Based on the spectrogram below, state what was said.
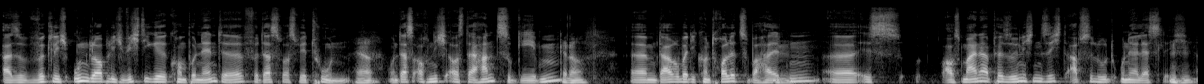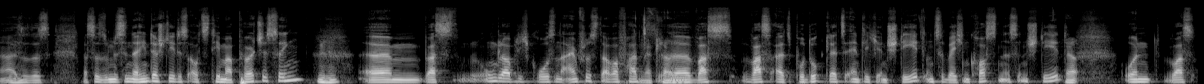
also wirklich unglaublich wichtige Komponente für das, was wir tun. Ja. Und das auch nicht aus der Hand zu geben, Genau. ähm, darüber die Kontrolle zu behalten, äh, ist aus meiner persönlichen Sicht absolut unerlässlich. Ja, also das, was da so ein bisschen dahinter steht, ist auch das Thema Purchasing, ähm, was unglaublich großen Einfluss darauf hat, äh, was, was als Produkt letztendlich entsteht und zu welchen Kosten es entsteht. Ja. Und was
